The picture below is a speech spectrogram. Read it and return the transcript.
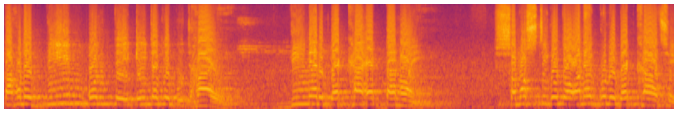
তাহলে দিন বলতে এইটাকে বোঝায়, দিনের ব্যাখ্যা একটা নয়। সমষ্টিগত অনেকগুলো ব্যাখ্যা আছে।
